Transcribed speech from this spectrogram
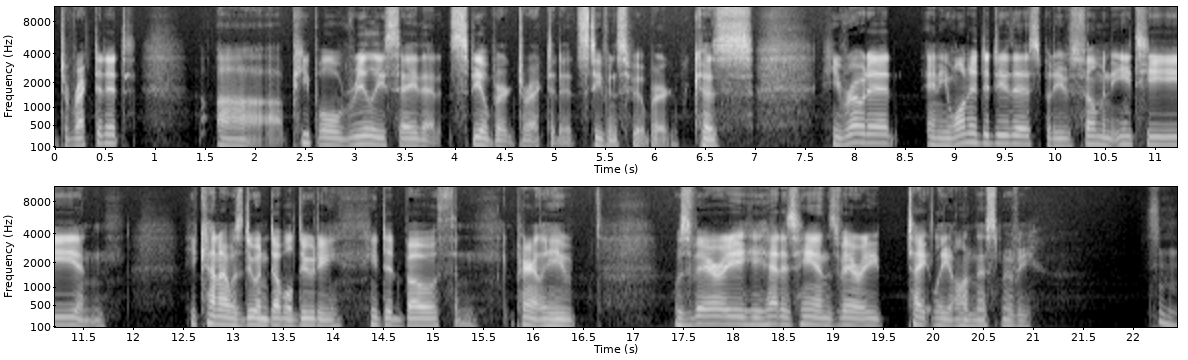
directed it, uh, people really say that Spielberg directed it, Steven Spielberg, because he wrote it and he wanted to do this, but he was filming E.T. and he kind of was doing double duty. He did both, and apparently he was very, he had his hands very tightly on this movie. Hmm.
